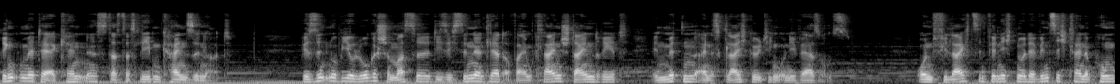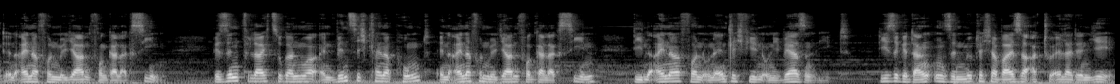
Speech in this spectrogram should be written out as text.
ringten mit der Erkenntnis, dass das Leben keinen Sinn hat. Wir sind nur biologische Masse, die sich sinnentleert auf einem kleinen Stein dreht, inmitten eines gleichgültigen Universums. Und vielleicht sind wir nicht nur der winzig kleine Punkt in einer von Milliarden von Galaxien. Wir sind vielleicht sogar nur ein winzig kleiner Punkt in einer von Milliarden von Galaxien, die in einer von unendlich vielen Universen liegt. Diese Gedanken sind möglicherweise aktueller denn je.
